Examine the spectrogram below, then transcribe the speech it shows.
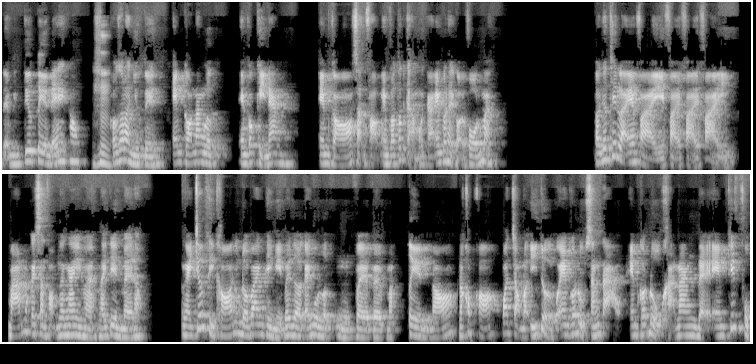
để mình tiêu tiền đấy hay không? Có rất là nhiều tiền. Em có năng lực em có kỹ năng em có sản phẩm, em có tất cả mọi cái, em có thể gọi vốn mà. Đâu nhất thiết là em phải phải phải phải bán một cái sản phẩm ra ngay và lấy tiền về đâu. Ngày trước thì khó, nhưng đối với anh thì nghĩ bây giờ cái nguồn lực về về mặt tiền nó nó không khó. Quan trọng là ý tưởng của em có đủ sáng tạo, em có đủ khả năng để em thuyết phục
